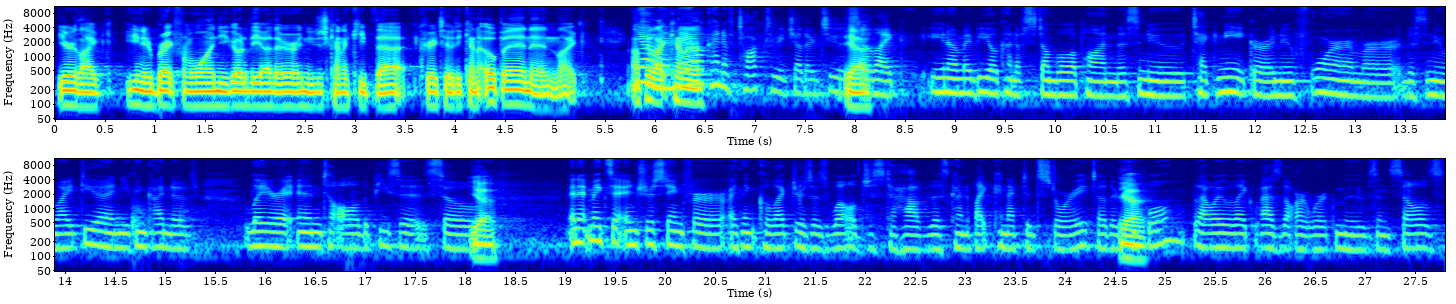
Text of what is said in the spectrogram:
you're like you need a break from one, you go to the other and you just kind of keep that creativity kind of open and like I yeah, feel like kind they all of kind of talk to each other too. Yeah. So like you know maybe you'll kind of stumble upon this new technique or a new form or this new idea, and you can kind of layer it into all the pieces. So yeah. and it makes it interesting for I think collectors as well, just to have this kind of like connected story to other Yeah. people. That way, like as the artwork moves and sells,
